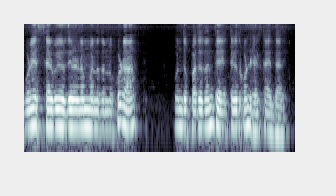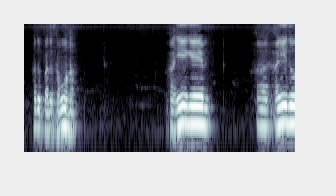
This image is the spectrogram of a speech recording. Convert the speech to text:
ಗುಣೇಶ್ ಸರ್ವೀರ್ಣಂ ಅನ್ನೋದನ್ನು ಕೂಡ ಒಂದು ಪದದಂತೆ ತೆಗೆದುಕೊಂಡು ಹೇಳ್ತಾ ಇದ್ದಾರೆ. ಅದು ಪದ ಸಮೂಹ. ಹೀಗೆ ಐದು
